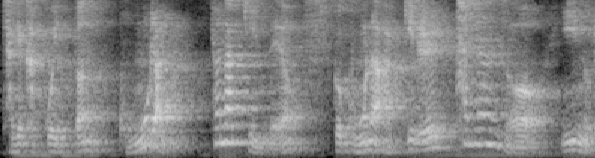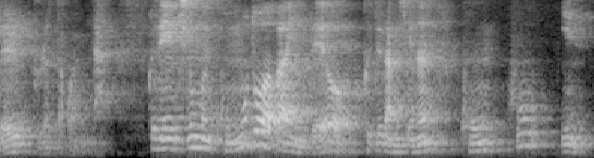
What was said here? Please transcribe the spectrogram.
자기 가 갖고 있던 고무라는 현악기인데요. 그 고무라는 악기를 타면서 이 노래를 불렀다고 합니다. 그래서 이 지금은 공무도화가인데요. 그때 당시에는 공후인 어,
